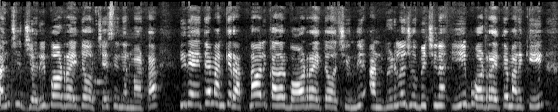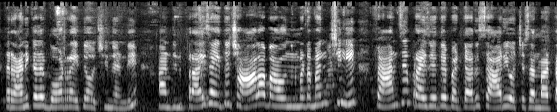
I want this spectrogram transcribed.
మంచి జరీ బార్డర్ అయితే వచ్చేసింది అనమాట ఇదైతే మనకి రత్నావళి కలర్ బార్డర్ అయితే వచ్చింది. అండ్ విడిలో చూపించిన ఈ బార్డర్ అయితే మనకి రాణి కలర్ బార్డర్ అయితే వచ్చిందండి. అండ్ దీని ప్రైస్ అయితే చాలా బాగుంది అనమాట మంచి ఫ్యాన్సీ ప్రైస్ అయితే పెట్టారు. శారీ వచ్చేసి అనమాట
